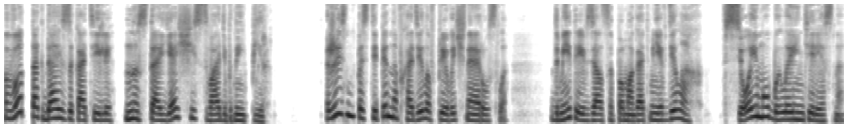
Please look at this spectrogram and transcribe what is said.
вот тогда и закатили настоящий свадебный пир. Жизнь постепенно входила в привычное русло. Дмитрий взялся помогать мне в делах. Все ему было интересно.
